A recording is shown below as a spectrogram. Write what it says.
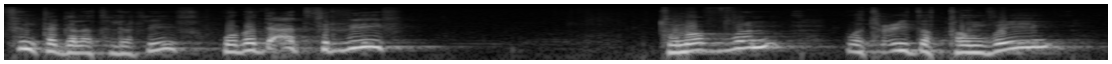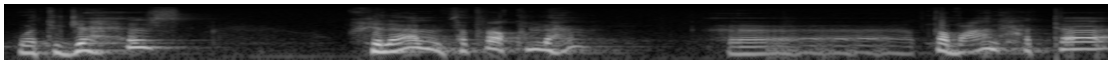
فانتقلت للريف وبدأت في الريف. تنظم وتعيد التنظيم وتجهز خلال الفترة كلها. آه، طبعا حتى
